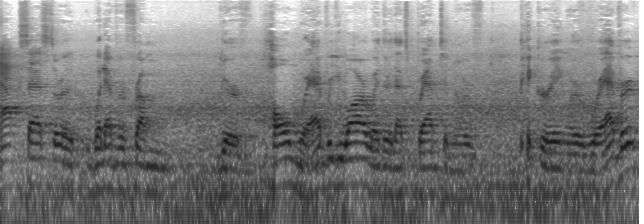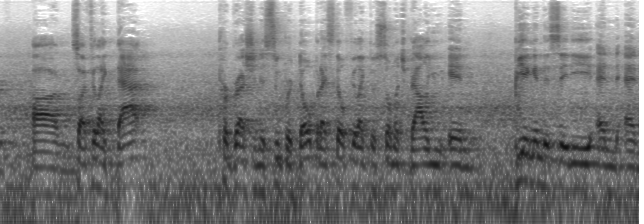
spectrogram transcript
access or whatever from your home wherever you are, whether that's Brampton or Pickering or wherever. Um, so I feel like that progression is super dope, but I still feel like there's so much value in being in the city and and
